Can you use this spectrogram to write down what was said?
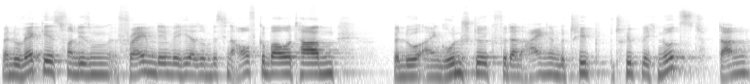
Wenn du weggehst von diesem Frame, den wir hier so ein bisschen aufgebaut haben, wenn du ein Grundstück für deinen eigenen Betrieb betrieblich nutzt, dann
